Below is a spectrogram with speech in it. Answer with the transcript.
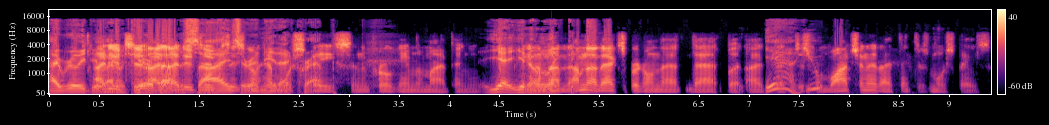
I really do. I, I do don't too. care about I, I the size or any of that crap. Space in the program, in my opinion. Yeah, you, know, I'm, like not, the, I'm, not, expert on that. That, but I, yeah, just you, from watching it, I think there's more space.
